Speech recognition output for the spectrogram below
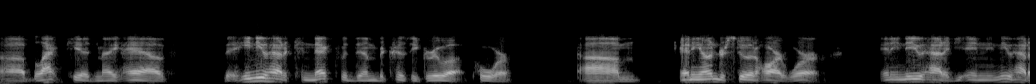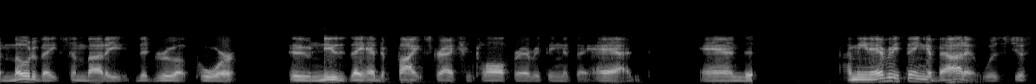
uh, black kid may have, that he knew how to connect with them because he grew up poor, um, and he understood hard work, and he knew how to and he knew how to motivate somebody that grew up poor, who knew that they had to fight, scratch, and claw for everything that they had, and I mean everything about it was just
